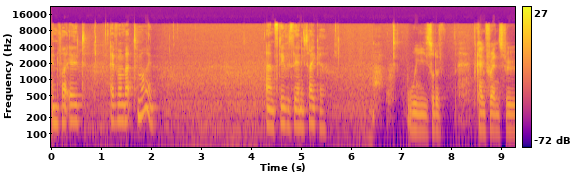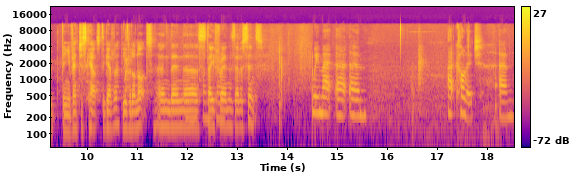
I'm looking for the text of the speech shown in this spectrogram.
invited everyone back to mine. And Steve was the only taker. We sort of became friends through being adventure scouts together, believe it or not, and then uh, time stay ago. friends ever since. We met at, um, at college. Um,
